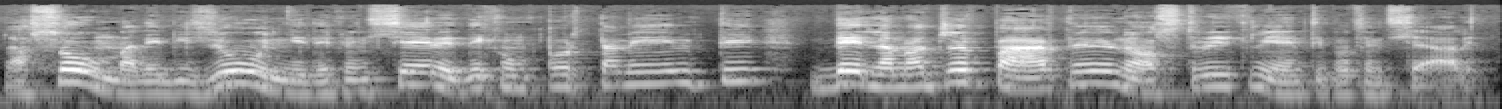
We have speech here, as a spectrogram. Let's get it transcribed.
la somma dei bisogni, dei pensieri e dei comportamenti della maggior parte dei nostri clienti potenziali.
